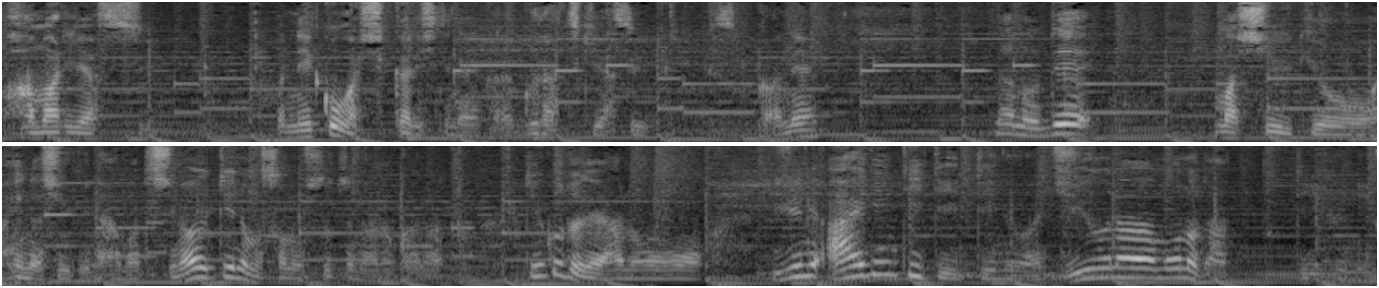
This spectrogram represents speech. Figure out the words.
はまりやすい。根っこがしっかりしてないからぐらつきやすいっていうんですかね。なので、まあ、宗教変な宗教にはまってしまうっていうのもその一つなのかなと。ということであの非常にアイデンティティっていうのは重要なものだっていうふうに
